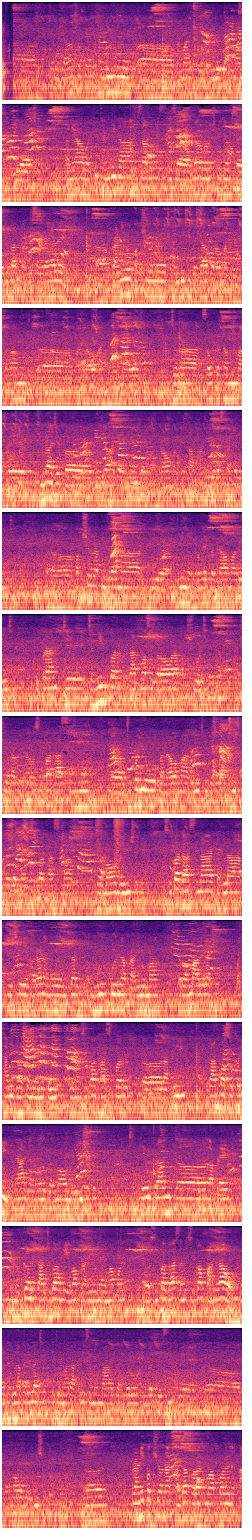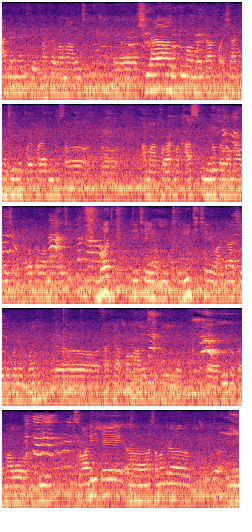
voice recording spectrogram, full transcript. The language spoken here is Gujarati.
છો છે અને આ વધતી ઠંડીના પ્રાણીઓ, પક્ષીઓને ઠંડીથી બચાવ કરવા માટે તમામ પગલાઓ હાથ ધરવામાં આવ્યા છે. જેમાં સૌ પ્રથમ આપણે જૂના જે પિંજરા હતા એની અંદર પાંદડાઓ માટે તાપમાનની વ્યવસ્થા કરેલી છે. પક્ષીઓના પિંજરામાં ગ્રીન એગ્રોનેટ બનાવવામાં આવેલી છે. ઉપરાંત જે જમીન પર રાતવાસો કરવાવાળા પક્ષીઓ છે, પક્ષીઓના પિંજરામાં સૂકા ઘાસની ઝૂંપડીઓ બનાવવામાં આવેલી છે, જેથી રાત્રિ સમય દરમિયાન સૂકા ઘાસમાં ગરમાવો મેળવી શકે. સૂકા ઘાસના ઢગલા જે છે, હરણ અને ઇતર મૃગકુળના પ્રાણીઓમાં કરવામાં આવેલા છે. પથારી ઘાસ અમે એને કહીએ જેમાં સૂકા ઘાસ પર રાત્રિ રાતવાસો કરી અને આ જાનવરો ગરમાવો મેળવી શકે. તે ઉપરાંત આપણે મગર કાચબા અને એવા પ્રાણીઓને એમાં પણ સૂકા ઘાસ અને સૂકા પાંદડાઓ ઢગલા કરેલા છે કે જેમાં રાત્રિ સમયમાં આ જાનવરો અંદર બેસી અને ગરમાઓ મેળવી શકે. પ્રાણી પક્ષીઓના ખાધા ખોરાકમાં પણ આ દરમિયાન ફેરફાર કરવામાં આવે છે. શિયાળા ઋતુમાં મળતા શાકભાજી અને ફળ ફળાદીનો આમાં ખોરાકમાં ખાસ ઉમેરો કરવામાં આવે છે, વધારો કરવામાં આવે છે. મધ જે છે, અમુક રીંછ છે, વાંદરા છે, એ લોકોને મધ સાથે આપવામાં આવે છે, જેથી એમને પૂરતો ગરમાવો મળી સો આવી રીતે સમગ્ર એને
